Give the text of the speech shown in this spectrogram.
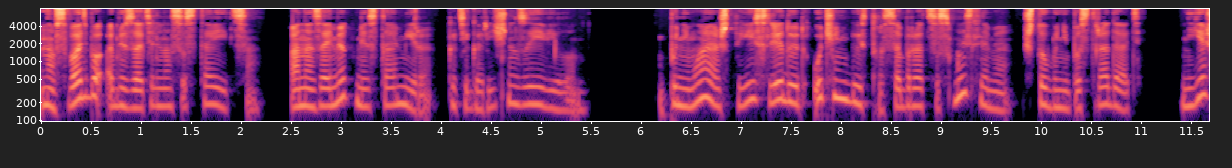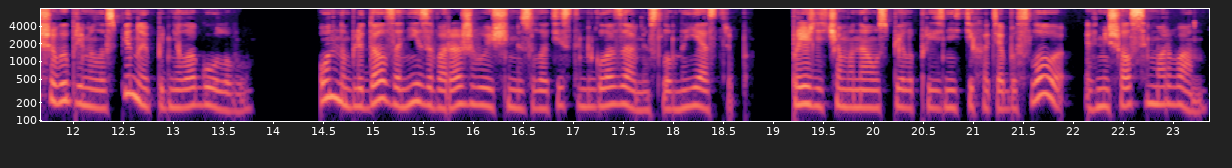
«Но свадьба обязательно состоится. Она займет место Амира», — категорично заявил он. Понимая, что ей следует очень быстро собраться с мыслями, чтобы не пострадать, Ньеша выпрямила спину и подняла голову. Он наблюдал за ней завораживающими золотистыми глазами, словно ястреб. Прежде чем она успела произнести хотя бы слово, вмешался Марван.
